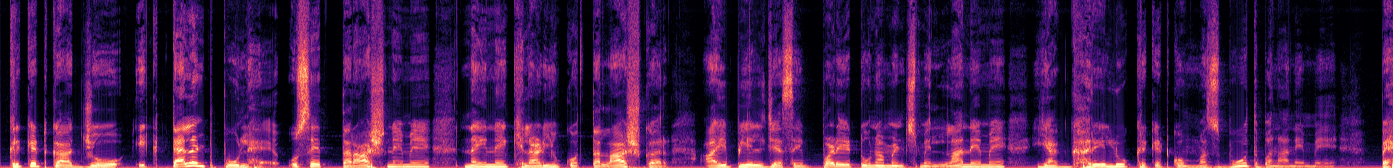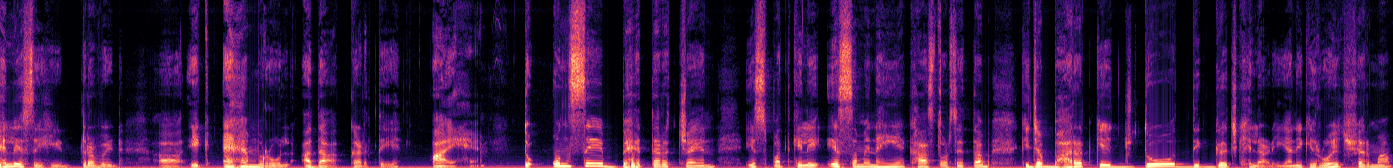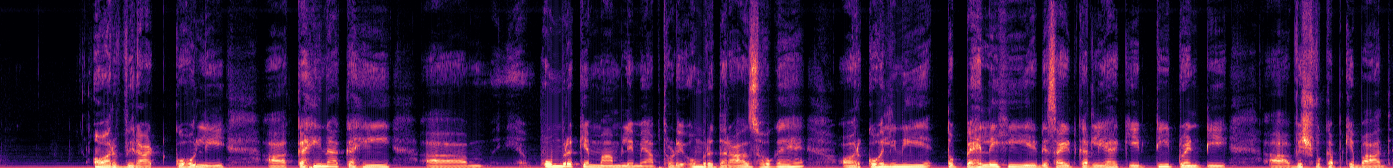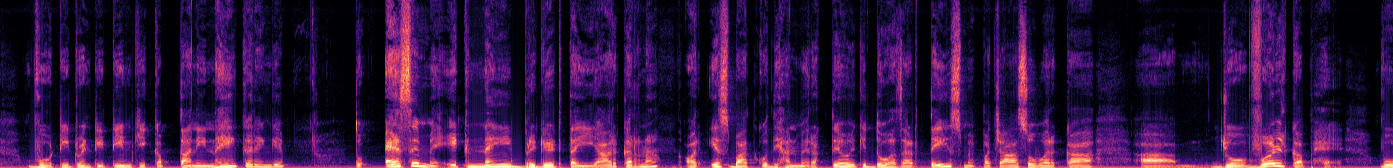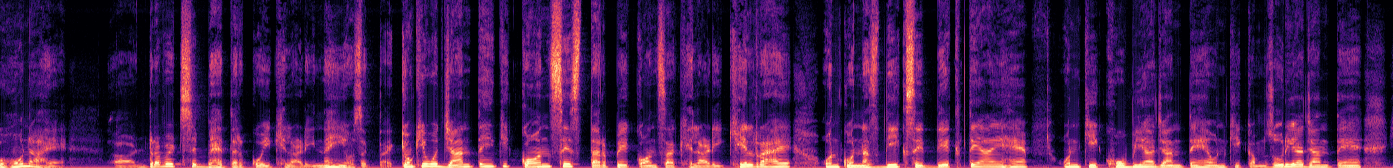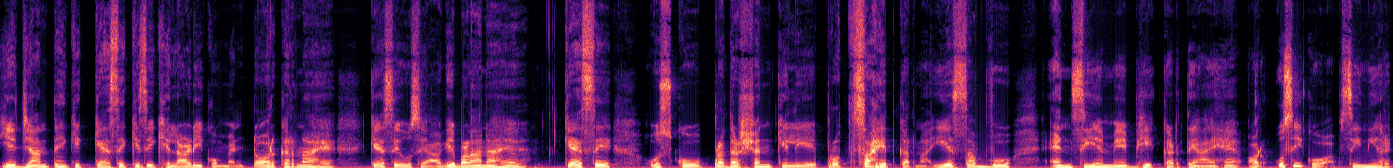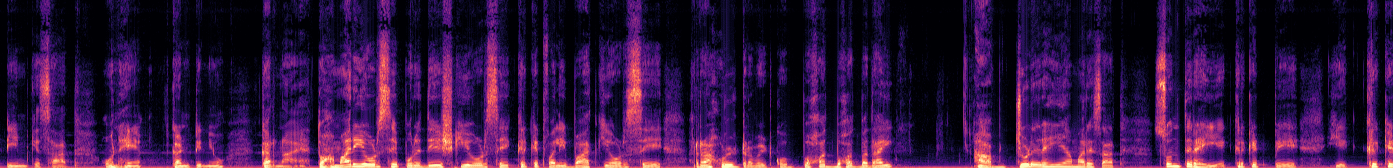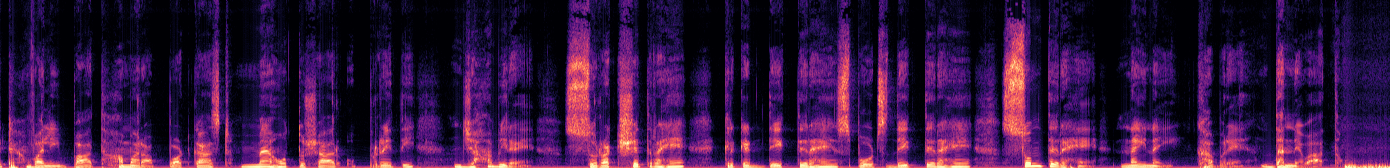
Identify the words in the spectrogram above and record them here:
क्रिकेट का जो एक टैलेंट पूल है, उसे तराशने में नए नए खिलाड़ियों को तलाश कर आईपीएल जैसे बड़े टूर्नामेंट्स में लाने में या घरेलू क्रिकेट को मज़बूत बनाने में पहले से ही द्रविड एक अहम रोल अदा करते आए हैं। तो उनसे बेहतर चयन इस पद के लिए इस समय नहीं है, खासतौर से तब कि जब भारत के दो दिग्गज खिलाड़ी, यानी कि रोहित शर्मा और विराट कोहली कहीं ना कहीं उम्र के मामले में आप थोड़े उम्र दराज हो गए हैं और कोहली ने तो पहले ही ये डिसाइड कर लिया है कि टी ट्वेंटी विश्व कप के बाद वो टी ट्वेंटी टीम की कप्तानी नहीं करेंगे। तो ऐसे में एक नई ब्रिगेड तैयार करना और इस बात को ध्यान में रखते हुए कि 2023 में 50 ओवर का जो वर्ल्ड कप है, वो होना है। द्रविड से बेहतर कोई खिलाड़ी नहीं हो सकता है, क्योंकि वो जानते हैं कि कौन से स्तर पे कौन सा खिलाड़ी खेल रहा है, उनको नज़दीक से देखते आए हैं, उनकी खूबियाँ जानते हैं, उनकी कमज़ोरियाँ जानते हैं, ये जानते हैं कि कैसे किसी खिलाड़ी को मेंटोर करना है, कैसे उसे आगे बढ़ाना है कैसे उसको प्रदर्शन के लिए प्रोत्साहित करना, ये सब वो एनसीए में भी करते आए हैं और उसी को अब सीनियर टीम के साथ उन्हें कंटिन्यू करना है। तो हमारी ओर से, पूरे देश की ओर से, क्रिकेट वाली बात की ओर से राहुल द्रविड को बहुत बहुत बधाई। आप जुड़े रहिए हमारे साथ, सुनते रहिए क्रिकेट पे। ये क्रिकेट वाली बात हमारा पॉडकास्ट मैं हूँ तुषार उप्रेती। जहाँ भी रहें, सुरक्षित रहें, क्रिकेट देखते रहें, स्पोर्ट्स देखते रहें, सुनते रहें नई नई खबरें। धन्यवाद।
